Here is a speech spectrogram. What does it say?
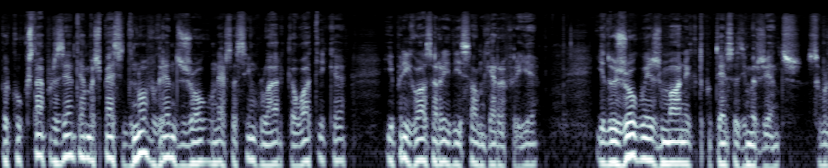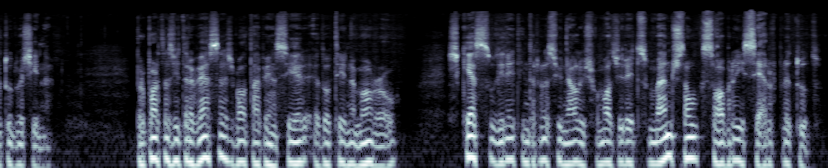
porque o que está presente é uma espécie de novo grande jogo nesta singular, caótica e perigosa reedição de Guerra Fria e do jogo hegemónico de potências emergentes, sobretudo a China. Por portas e travessas, volta a vencer a doutrina Monroe, esquece o direito internacional e os famosos direitos humanos são o que sobra e serve para tudo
